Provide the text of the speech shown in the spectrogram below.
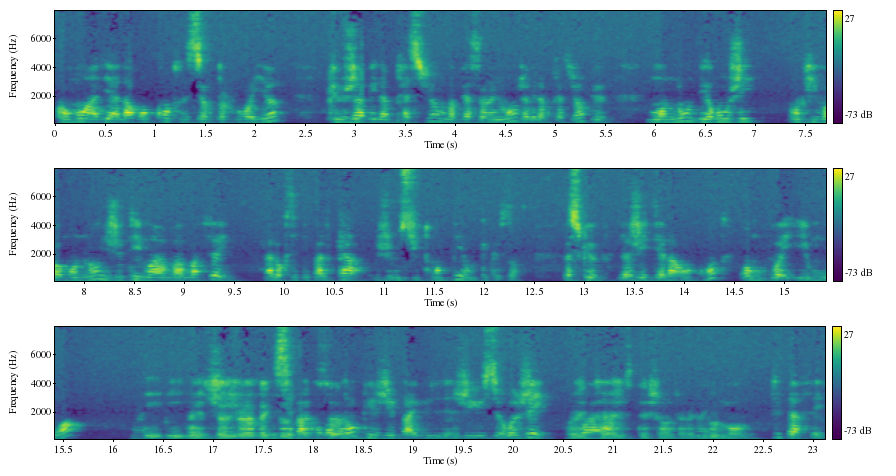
comment aller à la rencontre de cet employeur, que j'avais l'impression, moi personnellement, j'avais l'impression que mon nom dérangeait. Quand il voit mon nom, il jetait ma, ma, ma feuille. Alors que c'était pas le cas. Je me suis trompée en quelque sorte. Parce que là, j'étais à la rencontre, on me voyait moi, et, et, Oui, et tu as j'ai- joué avec c'est pas pour autant que j'ai pas eu, j'ai eu ce rejet. Oui, tu Voilà. as eu cet échange avec tout le monde. Tout à fait.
